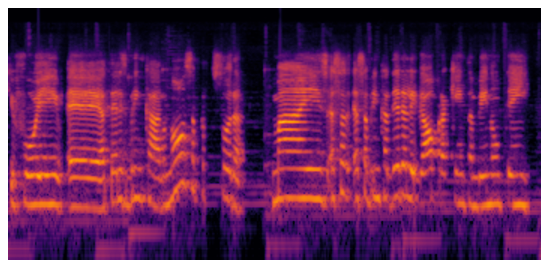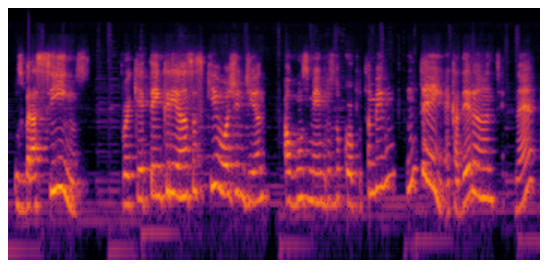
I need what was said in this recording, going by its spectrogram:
que foi, é, até eles brincaram, nossa, professora, mas essa, essa brincadeira é legal para quem também não tem os bracinhos, porque tem crianças que hoje em dia alguns membros do corpo também não, não tem, é cadeirante, né?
